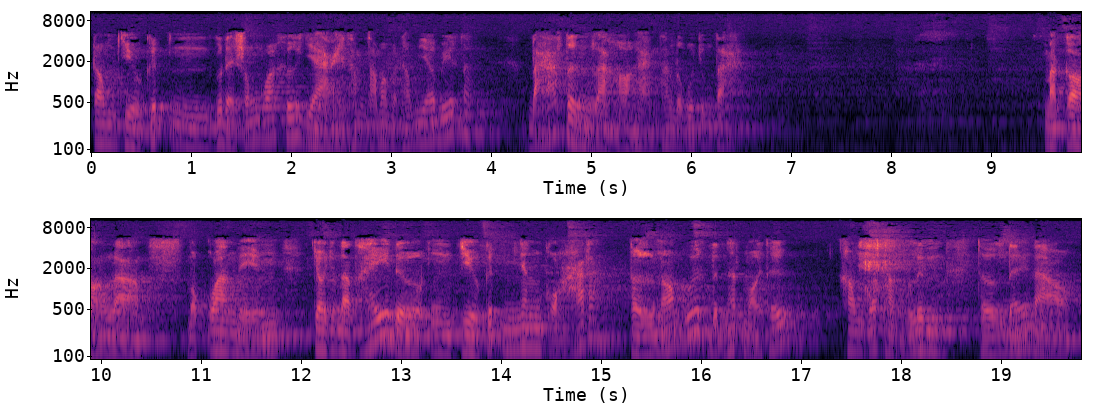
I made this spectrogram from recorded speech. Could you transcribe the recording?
trong chiều kích của đời sống quá khứ dài thâm thẳm mà mình không nhớ biết đó, đã từng là họ hàng thân độ của chúng ta. Mà còn là một quan niệm cho chúng ta thấy được chiều kích nhân quả đó, tự nó quyết định hết mọi thứ không có thần linh thượng đế nào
